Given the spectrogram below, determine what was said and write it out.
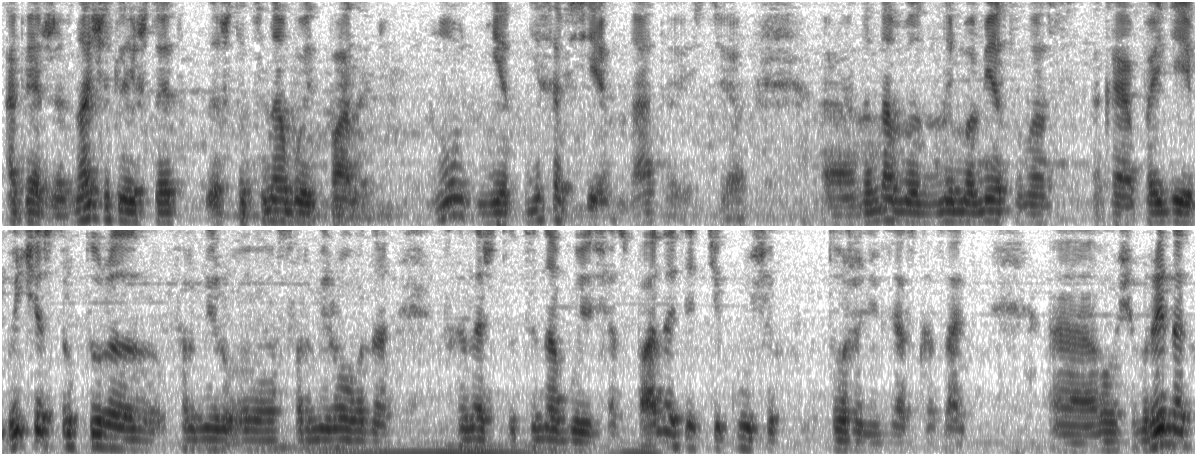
Опять же, значит ли, что, это, что цена будет падать? Ну, нет, не совсем, да, то есть э, э на данный момент у нас такая, по идее, бычья структура формиру, э, сформирована. Сказать, что цена будет сейчас падать от текущих, тоже нельзя сказать. Э, в общем, рынок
